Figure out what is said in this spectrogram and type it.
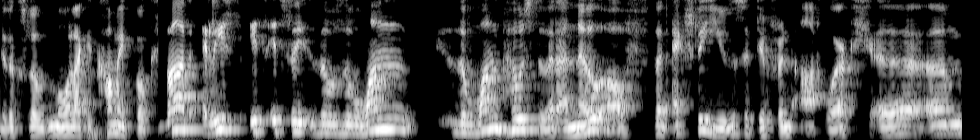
it looks more like a comic book, but at least it's it's the, the, the one the one poster that I know of that actually uses a different artwork uh, um,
